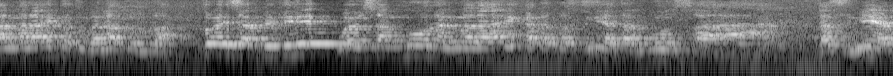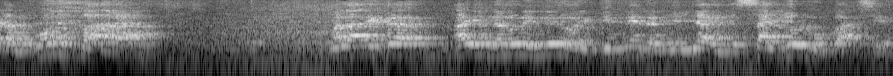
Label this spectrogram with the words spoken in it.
الملائكة بنات الله. تو يثبته ويسمون الملائكة تسمية الأنثى. تسمية الأنثى. ملائكة أي ننون النين ورقنين الهياء السيول مبعسين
